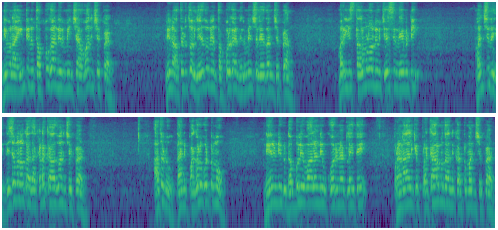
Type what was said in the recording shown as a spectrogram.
నీవు నా ఇంటిని తప్పుగా నిర్మించావు అని చెప్పాడు. నేను అతడితో లేదు నేను తప్పుగా నిర్మించలేదని చెప్పాను. మరి ఈ స్థలంలో నువ్వు చేసింది ఏమిటి? మంచిది నిజమనకు అది అక్కడ కాదు అని చెప్పాడు. అతడు దాన్ని పగలగొట్టము. నేను నీకు డబ్బులు ఇవ్వాలని నీవు కోరినట్లయితే ప్రణాళిక ప్రకారం దాన్ని కట్టుమని చెప్పాడు.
